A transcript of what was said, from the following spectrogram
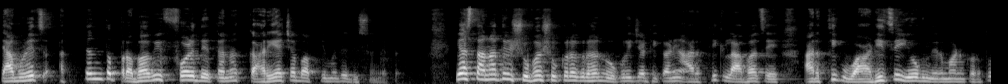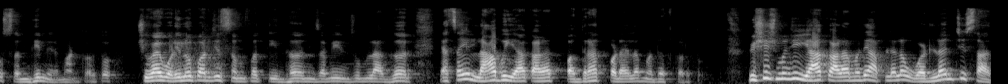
त्यामुळेच अत्यंत प्रभावी फळ देताना कार्याच्या बाबतीमध्ये दिसून येतं. या स्थानातील शुभ शुक्र ग्रह नोकरीच्या ठिकाणी आर्थिक लाभाचे आर्थिक वाढीचे योग निर्माण करतो संधी निर्माण करतो. शिवाय वडिलोपार्जित संपत्ती धन जमीन जुमला घर याचाही लाभ या काळात पदरात पडायला मदत करतो. विशेष म्हणजे या काळामध्ये आपल्याला वडिलांची साथ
